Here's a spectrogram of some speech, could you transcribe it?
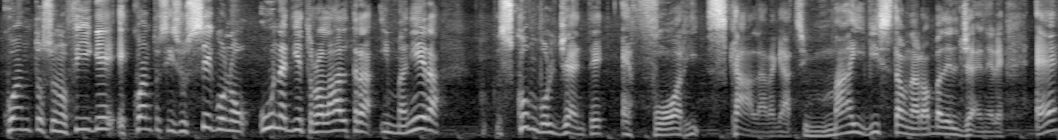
quanto sono fighe e quanto si susseguono una dietro l'altra in maniera sconvolgente è fuori scala, ragazzi. Mai vista una roba del genere. È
